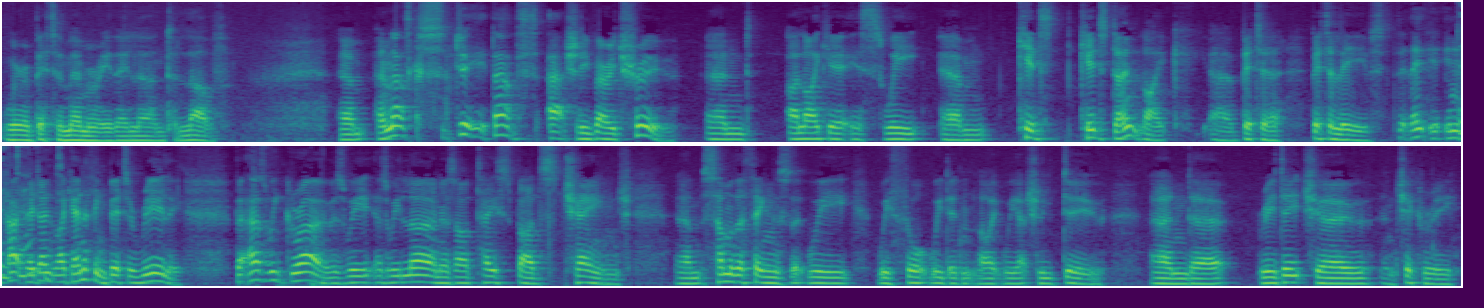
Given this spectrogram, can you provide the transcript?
we're a bitter memory they learn to love. Um, and that's that's actually very true, and I like it. It's sweet. Um, kids kids don't like uh, bitter bitter leaves. They, in they fact, don't. they don't like anything bitter really. But as we grow, as we as we learn, as our taste buds change, um, some of the things that we we thought we didn't like, we actually do and uh, radicchio and chicory,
